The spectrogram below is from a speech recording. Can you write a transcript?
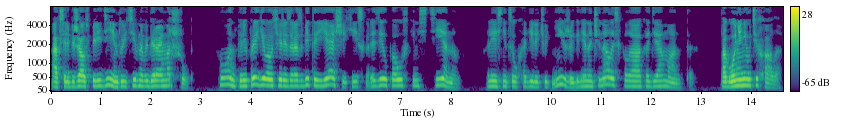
Аксель бежал впереди, интуитивно выбирая маршрут. Он перепрыгивал через разбитые ящики и скользил по узким стенам. Лестницы уходили чуть ниже, где начиналась клака диаманта. Погоня не утихала.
